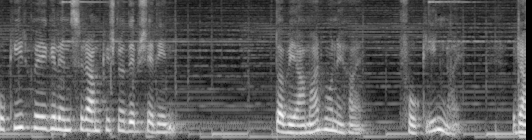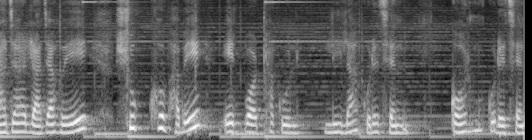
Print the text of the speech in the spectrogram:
ফকির হয়ে গেলেন শ্রীরামকৃষ্ণদেব সেদিন। তবে আমার মনে হয় ফকির নয়, রাজার রাজা হয়ে সূক্ষ্মভাবে এরপর ঠাকুর লীলা করেছেন, কর্ম করেছেন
